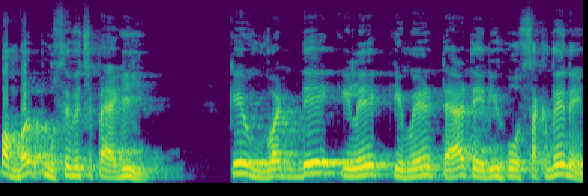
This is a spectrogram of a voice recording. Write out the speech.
ਭੰਬਲ ਭੂਸੇ ਵਿੱਚ ਪੈ ਗਈ ਕਿ ਵੱਡੇ ਕਿਲੇ ਕਿਵੇਂ ਟਹਿ ਢੇਰੀ ਹੋ ਸਕਦੇ ਨੇ।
